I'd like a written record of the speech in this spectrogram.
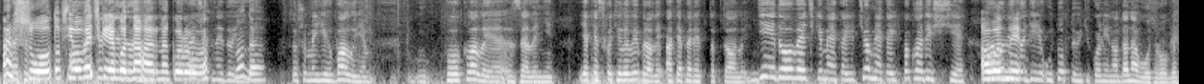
А Овечок- що, то всі овечок овечки, не як одна доїть. гарна корова. Овечок не доїть. Ну да. То, що ми їх балуємо, м, поклали зелені, яке схотіли вибрали, а тепер втоптали. Діду овечки мекають, що мекають, поклади ще. А А, вони... вони- тоді утоптують у коліно, да навоз роблять.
